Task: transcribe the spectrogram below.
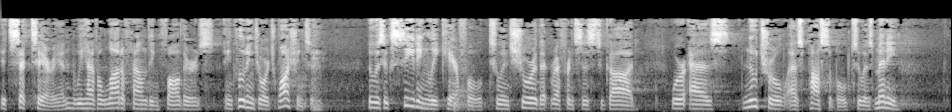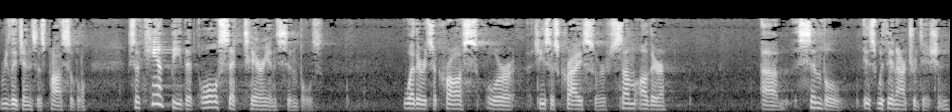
It's sectarian. We have a lot of founding fathers, including George Washington, who was exceedingly careful to ensure that references to God were as neutral as possible to as many religions as possible. So it can't be that all sectarian symbols, whether it's a cross or Jesus Christ or some other um, symbol is within our tradition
